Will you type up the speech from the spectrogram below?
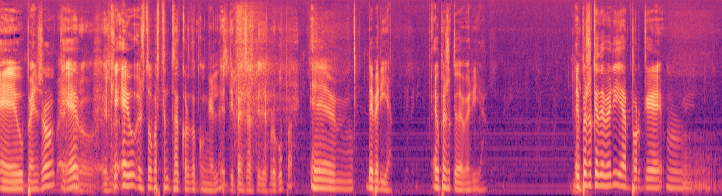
Eu mm, penso eh, que, eh, eso... que eu estou bastante de acordo con eles. E ti pensas que lles preocupa? Eh, debería. Eu penso que debería. Eu mm. penso que debería porque mm,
